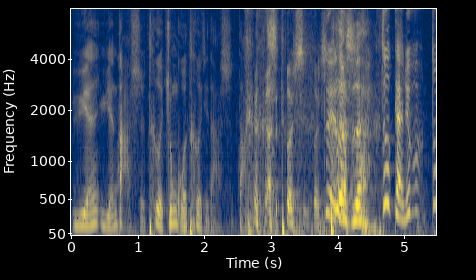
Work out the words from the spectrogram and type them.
语言语言大师，特中国特级大师，大 特师特师，特师，都感觉不都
